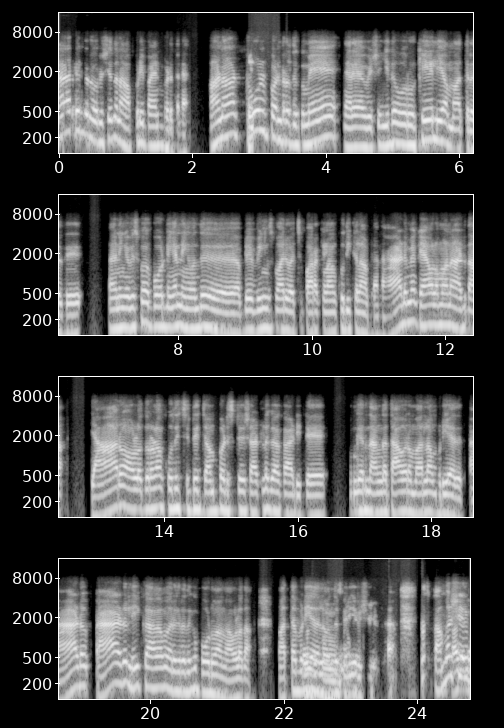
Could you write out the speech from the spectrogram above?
ஆடுங்கிற ஒரு விஷயத்த நான் அப்படி பயன்படுத்தினேன். ஆனா ட்ரோல் பண்றதுக்குமே நிறைய விஷயம் இது ஒரு கேலியா மாத்துறது நீங்க விஸ்பர் போட்டீங்கன்னு நீங்க வந்து அப்படியே விங்ஸ் மாதிரி வச்சு பறக்கலாம் குதிக்கலாம் அப்படி அந்த ஆடுமே கேவலமான ஆடு தான் யாரும் அவ்வளவு தூரம்லாம் குதிச்சுட்டு ஜம்ப் அடிச்சுட்டு ஷட்டிலுக்காக ஆடிட்டு இங்க இருந்து அங்க தாவற மாதிரிலாம் முடியாது பேடு பேடு லீக் ஆகாம இருக்கிறதுக்கு போடுவாங்க அவ்வளவுதான் மத்தபடி அதுல வந்து பெரிய விஷயம் இல்ல கமர்ஷியல்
